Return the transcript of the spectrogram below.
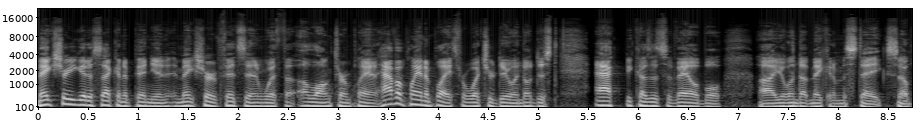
make sure you get a second opinion and make sure it fits in with a, a long term plan. Have a plan in place for what you're doing. Don't just act because it's available. Uh, you'll end up making a mistake. So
